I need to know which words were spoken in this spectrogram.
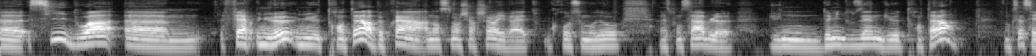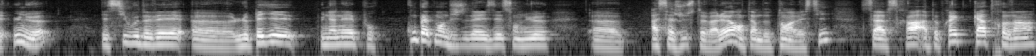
euh, s'il doit euh, faire une UE, une UE de 30 heures, à peu près un, enseignant-chercheur, il va être grosso modo responsable d'une demi-douzaine d'UE de 30 heures. Donc ça, c'est une UE. Et si vous devez euh, le payer une année pour complètement digitaliser son UE à sa juste valeur en termes de temps investi, ça sera à peu près 80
